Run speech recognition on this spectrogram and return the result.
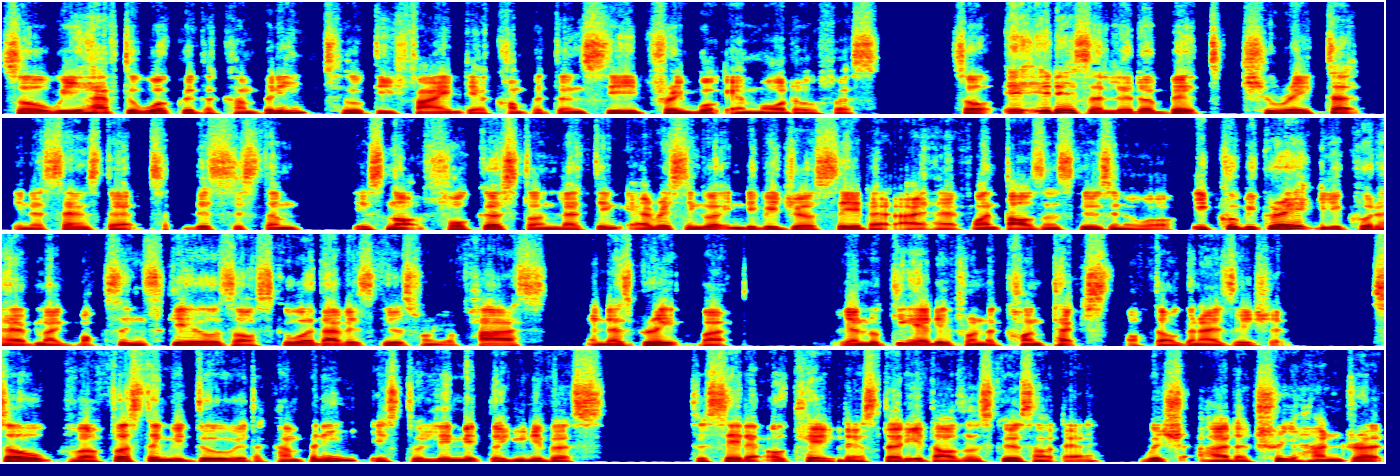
So we have to work with the company to define their competency framework and model first. So it, it is a little bit curated in a sense that this system is not focused on letting every single individual say that I have 1000 skills in the world. It could be great. You could have like boxing skills or scuba diving skills from your past, and that's great. But you're looking at it from the context of the organization. So the first thing we do with the company is to limit the universe to say that, okay, there's 30,000 skills out there. Which are the 300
